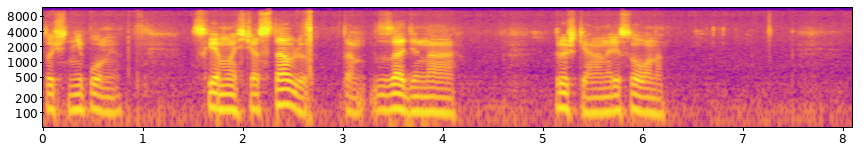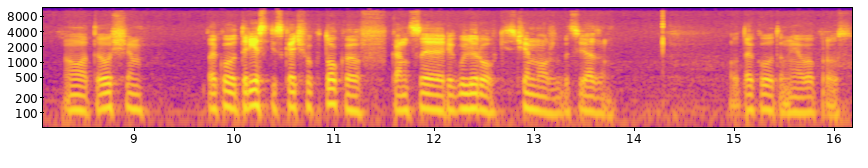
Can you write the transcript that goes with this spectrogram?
Точно не помню. Схему я сейчас ставлю. Там сзади на крышке она нарисована. Вот, и, в общем, такой вот резкий скачок тока в конце регулировки. С чем может быть связан? Вот такой вот у меня вопрос.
